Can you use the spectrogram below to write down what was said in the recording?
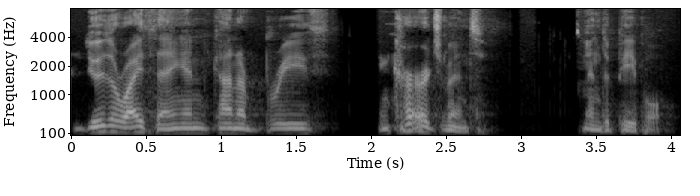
and do the right thing and kind of breathe encouragement into people.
